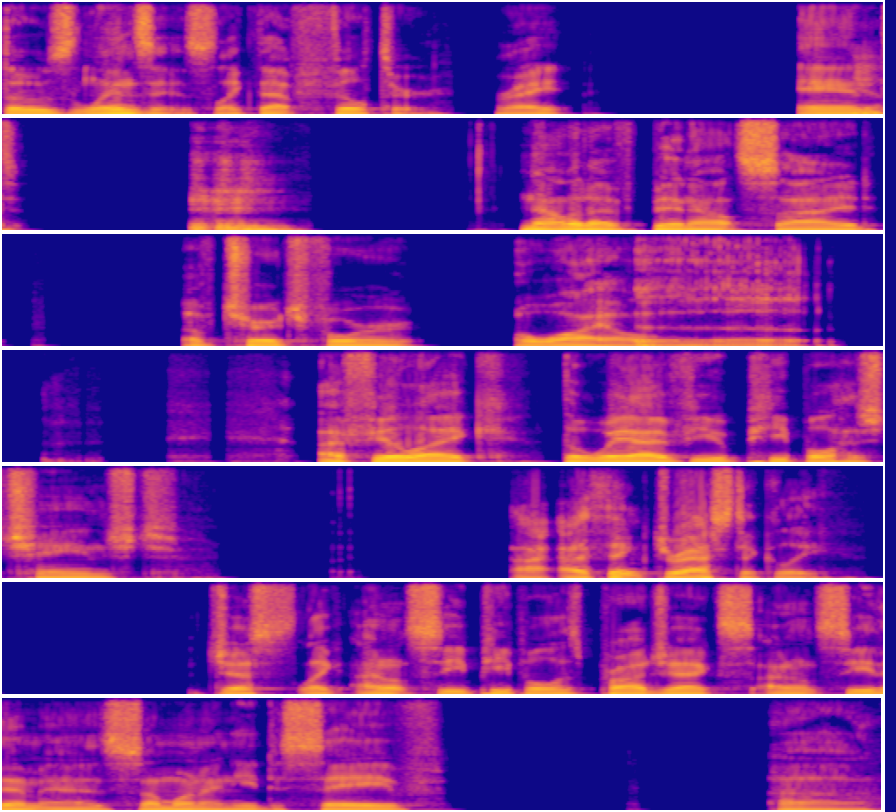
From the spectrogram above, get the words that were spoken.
those lenses like that filter right and now that i've been outside of church for a while I feel like the way I view people has changed. I, I think drastically. Just like I don't see people as projects. I don't see them as someone I need to save. Uh,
